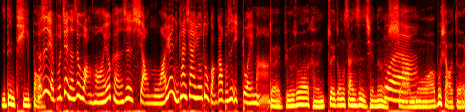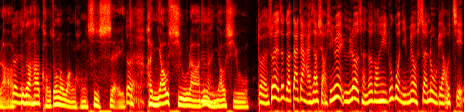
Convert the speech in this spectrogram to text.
一定踢爆。可是也不见得是网红，有可能是小模啊。因为你看现在 YouTube 广告不是一堆嘛？对，比如说可能追踪三四千那种小模，啊，不晓得啦，不知道他口中的网红是谁。对，很要羞啦，真的很要羞。嗯。对，所以这个大家还是要小心，因为娱乐城这个东西，如果你没有深入了解，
